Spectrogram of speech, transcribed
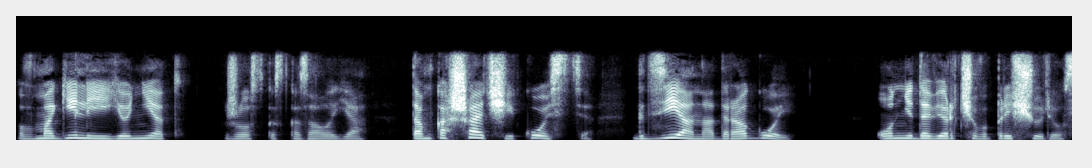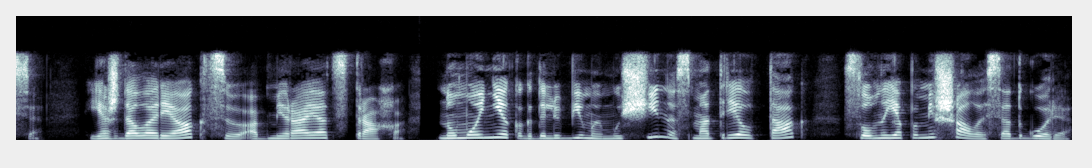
В могиле ее нет, жестко сказала я. Там кошачьи кости. Где она, дорогой?» Он недоверчиво прищурился. Я ждала реакцию, обмирая от страха, но мой некогда любимый мужчина смотрел так, словно я помешалась от горя.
